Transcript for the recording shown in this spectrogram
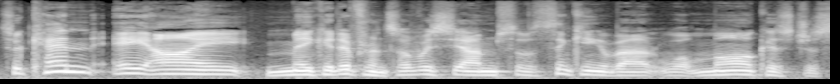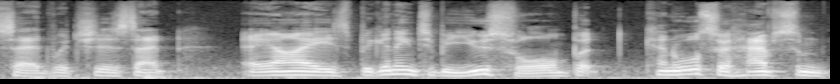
So, can AI make a difference? Obviously, I'm sort of thinking about what Mark has just said, which is that AI is beginning to be useful, but can also have some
